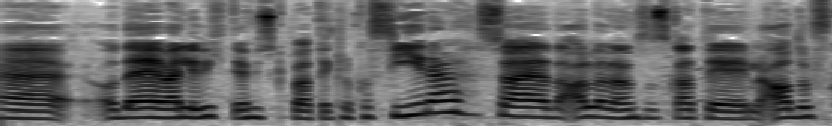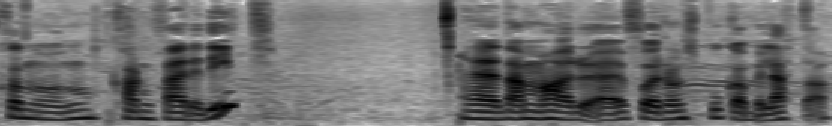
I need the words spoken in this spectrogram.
eh, og det er veldig viktig å huske på at det er klokka fire, så er det alle dem som skal til Adolfkanonen, kan fære dit. Eh, de har eh, forhåndsbooka billetter.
